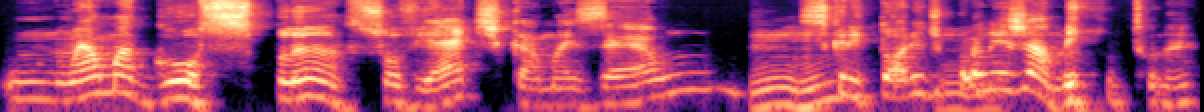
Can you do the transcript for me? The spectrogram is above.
um não é uma Gosplan soviética, mas é um uhum. escritório de uhum. planejamento, né?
